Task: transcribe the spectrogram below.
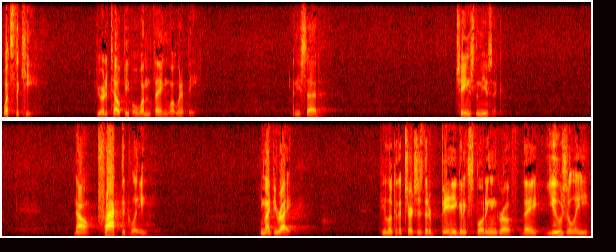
What's the key? If you were to tell people one thing, what would it be? And he said, Change the music. Now, practically, he might be right. If you look at the churches that are big and exploding in growth, they usually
